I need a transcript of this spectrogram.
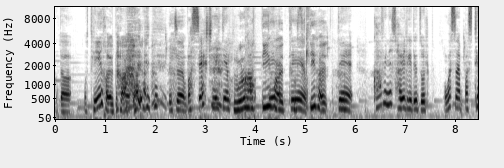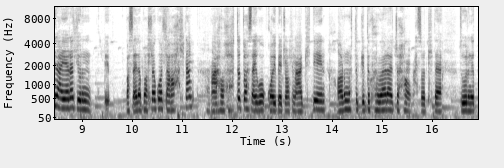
одоо нутгийн хувьд энэ бас яг ч нэг тийм кофеийн хувьд, хөтлийн хувьд тий кофенес соёл гэдэг зүйлд угаасаа бас тэр аяараа л ер нь бас арай болоогүй л байгаа хальтаа. А хотод бас айгүй гоё байж болно. Гэхдээ энэ орон нутаг гэдэг хуваараа жоохон асуудалтай. Зүгээр ингээд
